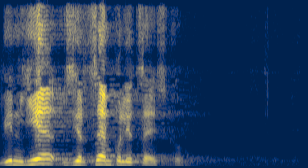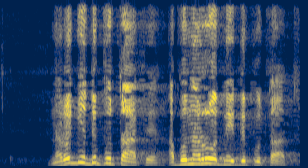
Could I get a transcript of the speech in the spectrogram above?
Він є взірцем поліцейського. Народні депутати або народний депутат,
